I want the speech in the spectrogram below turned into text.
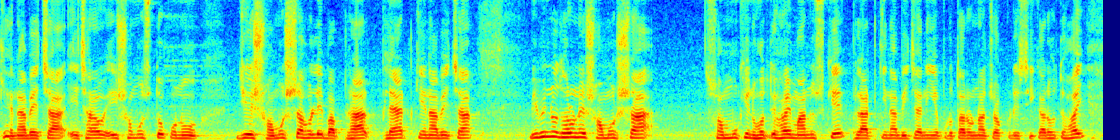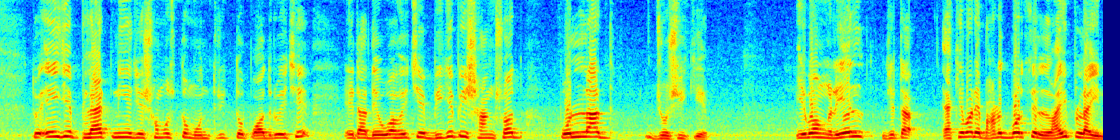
কেনা বেচা এছাড়াও এই সমস্ত কোনো যে সমস্যা হলে বা ফ্ল্যাট ফ্ল্যাট কেনা বেচা বিভিন্ন ধরনের সমস্যা সম্মুখীন হতে হয় মানুষকে। ফ্ল্যাট কেনা বেচা নিয়ে প্রতারণা চক্রের শিকার হতে হয়। তো এই যে ফ্ল্যাট নিয়ে যে সমস্ত মন্ত্রিত্ব পদ রয়েছে, এটা দেওয়া হয়েছে বিজেপি সাংসদ প্রহ্লাদ যোশীকে। এবং রেল যেটা একেবারে ভারতবর্ষের লাইফ লাইন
